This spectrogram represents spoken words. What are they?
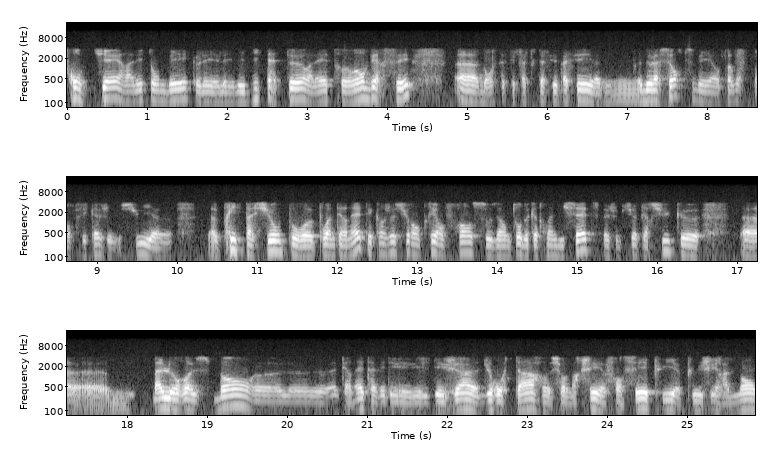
frontières allaient tomber, que les dictateurs allaient être renversés. Euh, bon, ça s'est pas tout à fait passé euh, de la sorte, mais enfin bon, dans tous les cas, je me suis euh, pris de passion pour pour Internet. Et quand je suis rentré en France aux alentours de 97, ben, je me suis aperçu que malheureusement, le, Internet avait déjà du retard sur le marché français, puis plus généralement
